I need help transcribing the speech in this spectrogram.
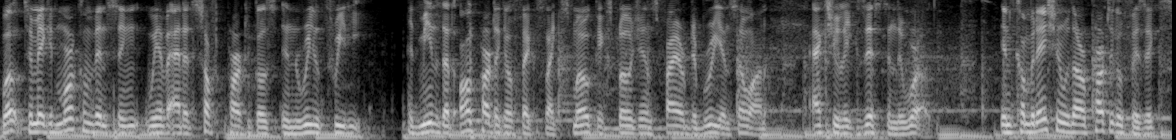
Well, to make it more convincing, we have added soft particles in real 3D. It means that all particle effects like smoke, explosions, fire, debris and so on actually exist in the world. In combination with our particle physics,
